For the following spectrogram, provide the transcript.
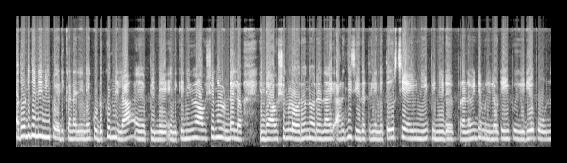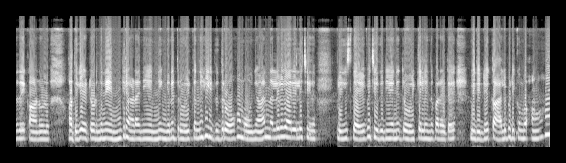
അതുകൊണ്ട് തന്നെ നീ പേടിക്കണ്ട. നിന്നെ കൊടുക്കുന്നില്ല. പിന്നെ എനിക്ക് നീ ആവശ്യങ്ങളുണ്ടല്ലോ. എന്റെ ആവശ്യങ്ങൾ ഓരോന്നോരോന്നായി അറിഞ്ഞു ചെയ്തിട്ടില്ലെങ്കിൽ തീർച്ചയായും നീ പിന്നീട് പ്രണവിന്റെ മുന്നിലോട്ട് ഈ വീഡിയോ പോകുന്നതേ കാണുള്ളൂ. അത് കേട്ടോടുന്നതിന് എന്തിനാണ് നീ എന്നെ ഇങ്ങനെ ദ്രോഹിക്കുന്ന ഇത് ദ്രോഹമോ? ഞാൻ നല്ലൊരു കാര്യമല്ലേ ചെയ്ത്. പ്ലീസ് ദയവ് ചെയ്ത് നീ എന്നെ ദ്രോഹിക്കല്ലേ എന്ന് പറഞ്ഞിട്ട് വിധിന്റെ കാൽ പിടിക്കുമ്പോൾ ആഹാ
